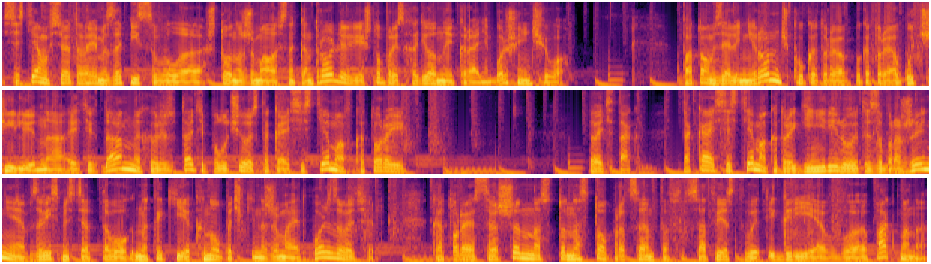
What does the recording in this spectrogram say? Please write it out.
Система все это время записывала, что нажималось на контроллере и что происходило на экране. Больше ничего. Потом взяли нейроночку, которую, которую обучили на этих данных, и в результате получилась такая система, в которой... Давайте так. Такая система, которая генерирует изображение в зависимости от того, на какие кнопочки нажимает пользователь, которая совершенно 100, на 100% соответствует игре в Пакмана,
